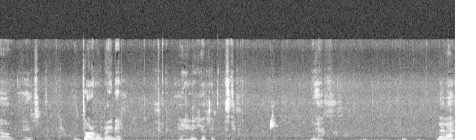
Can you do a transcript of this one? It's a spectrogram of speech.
bye. It's, it's dark will bring me. Yeah, here he in. Yeah. Bye bye.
